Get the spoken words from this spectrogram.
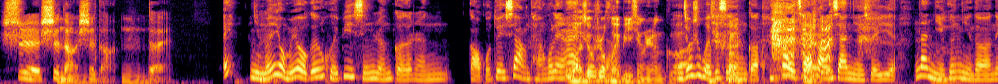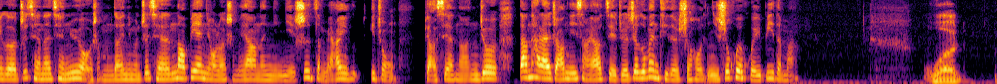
是是的，嗯是的，嗯，对。哎，你们有没有跟回避型人格的人搞过对象、谈过恋爱？我就是回。避型人格，你就是回避型人格，那我采访一下你，随意。那你跟你的那个之前的前女友什么的，你们之前闹别扭了什么样的？你你是怎么样一一种表现呢？你就当他来找你想要解决这个问题的时候，你是会回避的吗？我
